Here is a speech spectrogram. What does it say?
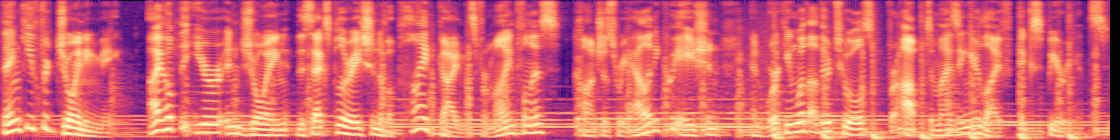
Thank you for joining me. I hope that you're enjoying this exploration of applied guidance for mindfulness, conscious reality creation, and working with other tools for optimizing your life experience.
